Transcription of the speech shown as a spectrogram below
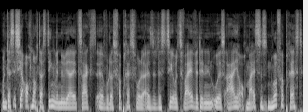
Und das ist ja auch noch das Ding, wenn du ja jetzt sagst, äh, wo das verpresst wurde. Also das CO2 wird in den USA ja auch meistens nur verpresst,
